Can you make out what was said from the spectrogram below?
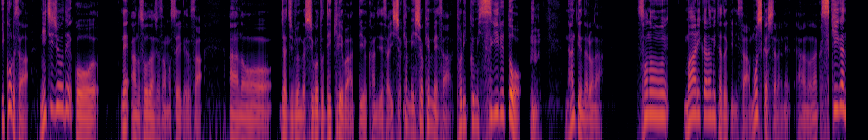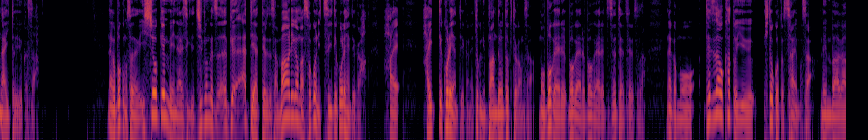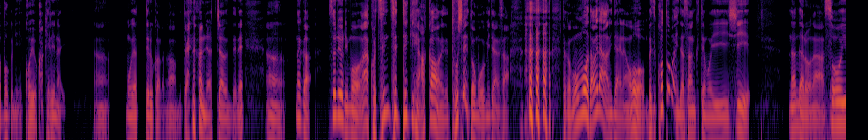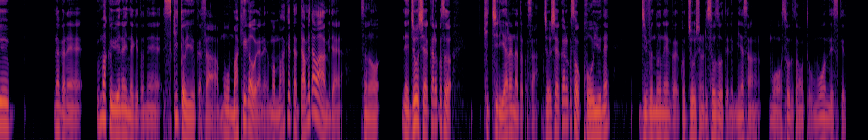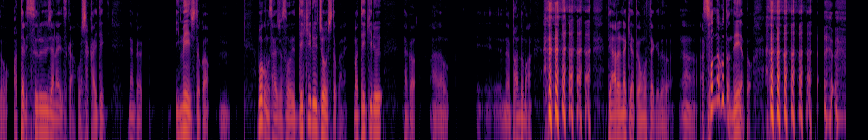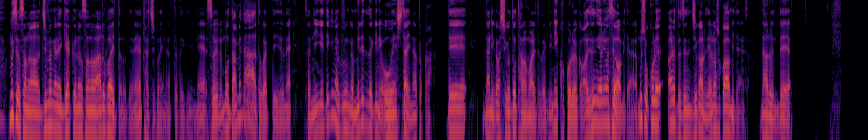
イコールさ日常でこうねあの相談者さんもせえけどさあのー、じゃあ自分が仕事できればっていう感じでさ一生懸命一生懸命さ取り組みすぎると 何て言うんだろうな。その周りから見た時にさもしかしたらねあのなんか隙がないというかさ。なんか僕もそうだけど一生懸命になりすぎて自分がずっとグーってやってるとさ周りがまあそこについてこれへんというかはい入ってこれやんというかね特にバンドの時とかもさもう僕がやる僕がやる僕がやるってずっとやってるとさなんかもう手伝おうかという一言さえもさメンバーが僕に声をかけれない、うん、もうやってるからなみたいなになっちゃうんでね、うん、なんかそれよりも、あ、これ全然できへん、あかんわ、どうしたらいいと思うみたいなさ、とかもうもうダメだみたいなのを別に言葉に出さなくてもいいし、なんだろうな、そういう、なんかね、うまく言えないんだけどね、好きというかさ、もう負け顔やね、もう負けたらダメだわみたいな、その、ね、上司やからこそきっちりやらなとかさ、上司やからこそこういうね、自分のね、こう上司の理想像ってね、皆さんもそうだと思うんですけど、あったりするじゃないですか、こう社会的、なんか、イメージとか、うん、僕も最初そういうできる上司とかね、まあ、できる、なんか、あの、バンドマン？であらなきゃと思ったけど、うん、あそんなことねえやと。むしろその自分がね逆のそのアルバイトのでね立場になった時にねそういうのもうダメだとかっていうねその人間的な部分が見れた時に応援したいなとかで何かお仕事を頼まれた時に快く「あ全然やりますよ」みたいな。むしろこれあれだと全然時間あるんでやりましょうかみたいなさなるんで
